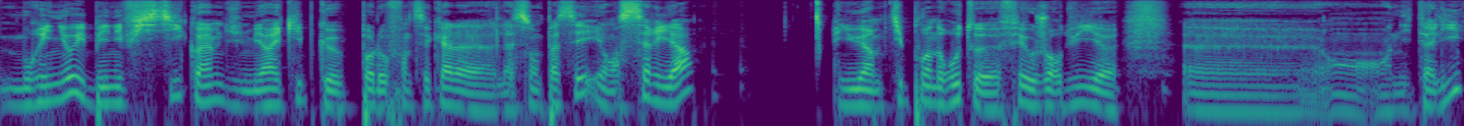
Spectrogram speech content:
Mourinho, il bénéficie quand même d'une meilleure équipe que Paulo Fonseca la, saison passée. Et en Serie A, il y a eu un petit point de route euh, fait aujourd'hui euh, euh, en, Italie.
